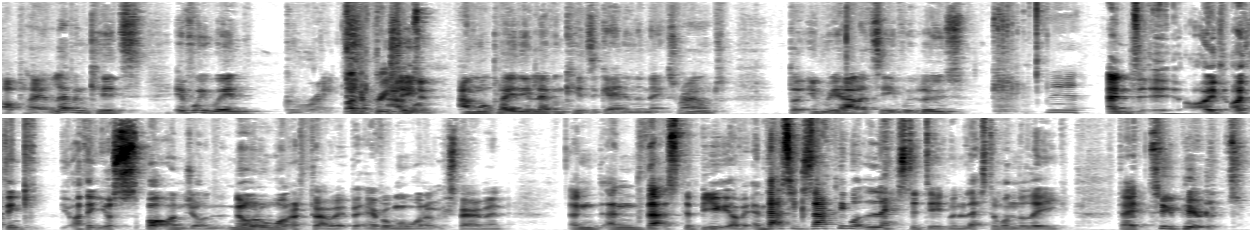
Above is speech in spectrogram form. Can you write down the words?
I'll play eleven kids. If we win, great. Like a And we'll, and we'll play the eleven kids again in the next round. But in reality, if we lose, yeah. And uh, I, I think I think you're spot on, Jon. No one will want to throw it, but everyone will want to experiment. And and that's the beauty of it. And that's exactly what Leicester did when Leicester won the league. They had two periods.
